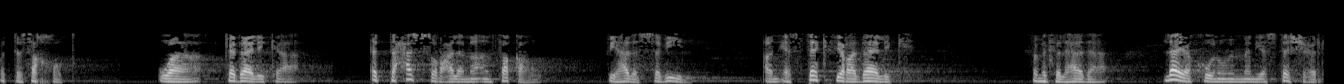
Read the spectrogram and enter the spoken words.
والتسخط وكذلك التحسر على ما أنفقه في هذا السبيل أن يستكثر ذلك. فمثل هذا لا يكون ممن يستشعر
